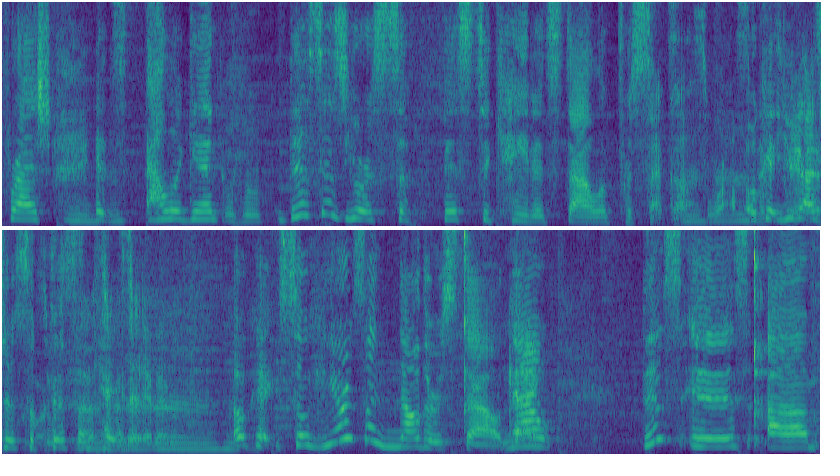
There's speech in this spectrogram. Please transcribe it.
fresh, it's elegant. This is your sophisticated style of Prosecco. We're Okay, you guys are sophisticated. sophisticated. Okay, so here's another style. Now, this is um,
